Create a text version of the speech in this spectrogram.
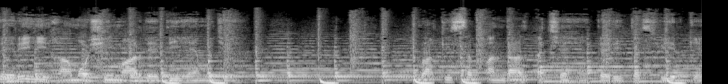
तेरी ही खामोशी मार देती है मुझे। बाकी सब अंदाज अच्छे हैं तेरी तस्वीर के।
